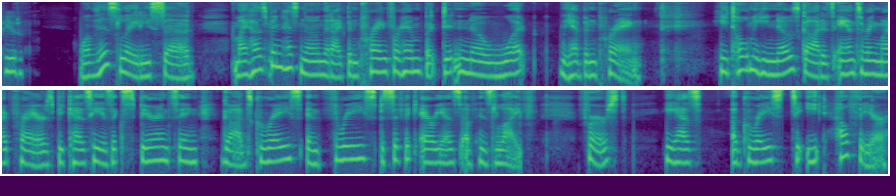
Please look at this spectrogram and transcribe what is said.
Beautiful. Well, this lady said, My husband has known that I've been praying for him, but didn't know what we have been praying. He told me he knows God is answering my prayers because he is experiencing God's grace in three specific areas of his life. First, he has a grace to eat healthier.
